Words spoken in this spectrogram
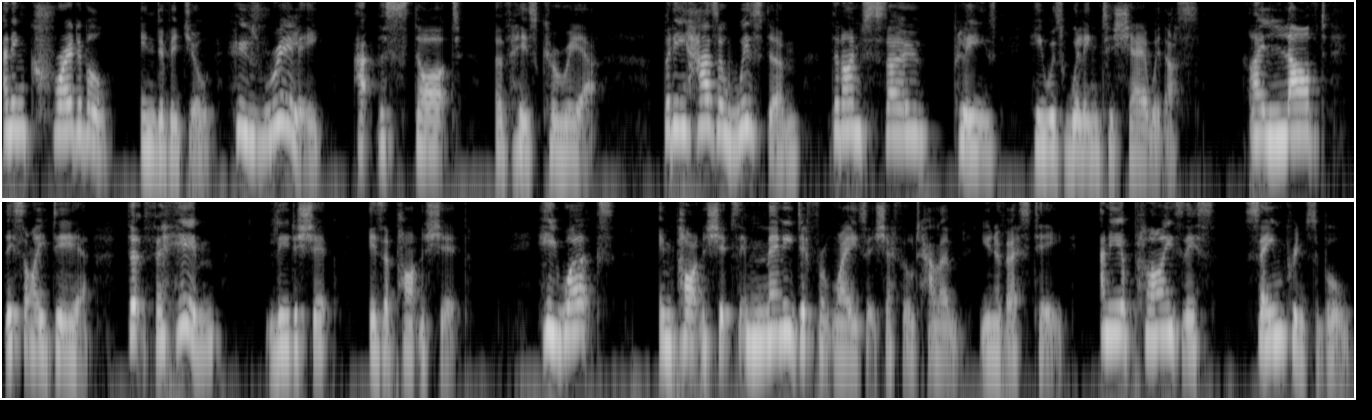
an incredible individual who's really at the start of his career. But he has a wisdom that I'm so pleased he was willing to share with us. I loved this idea that for him, leadership is a partnership. He works in partnerships in many different ways at Sheffield Hallam University, and he applies this same principle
